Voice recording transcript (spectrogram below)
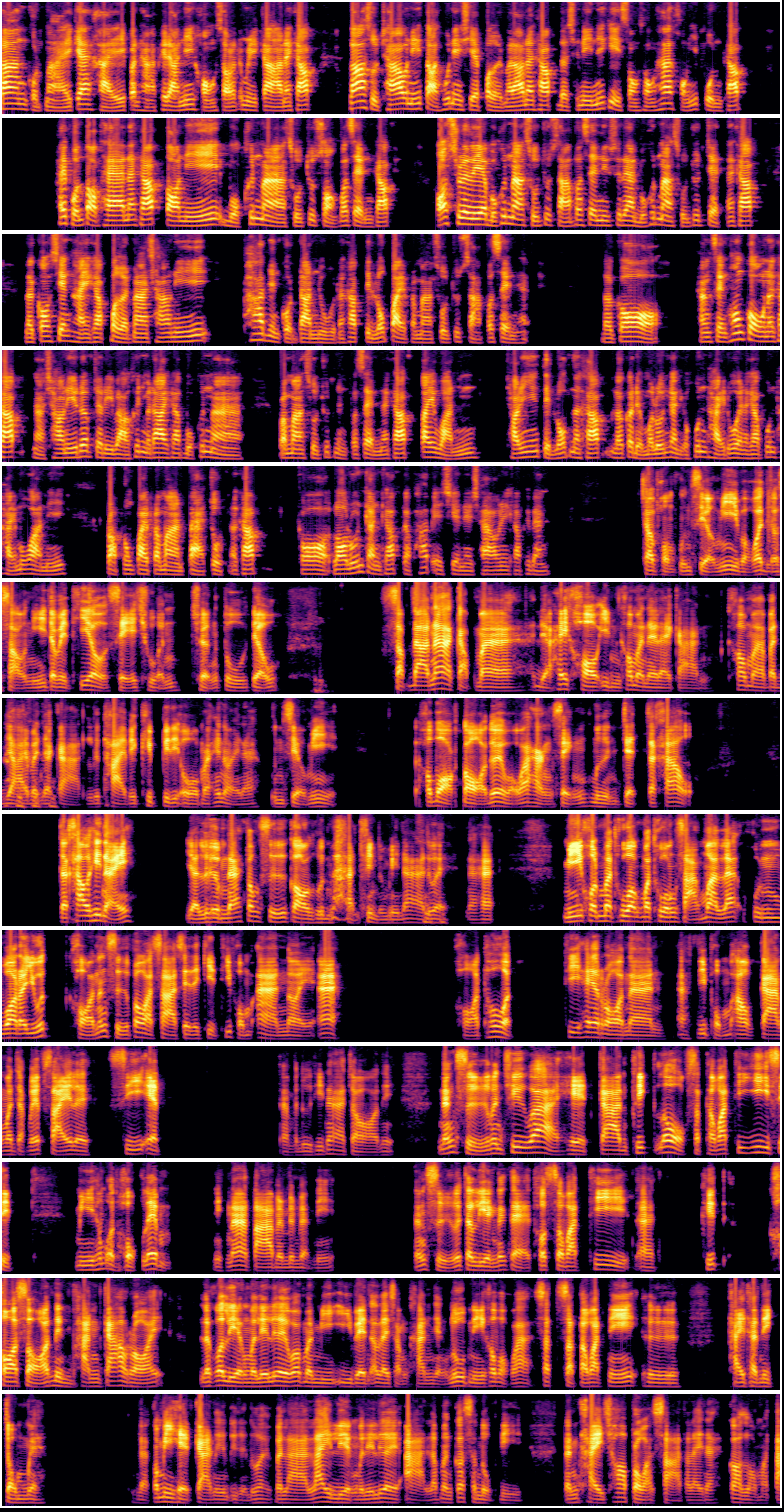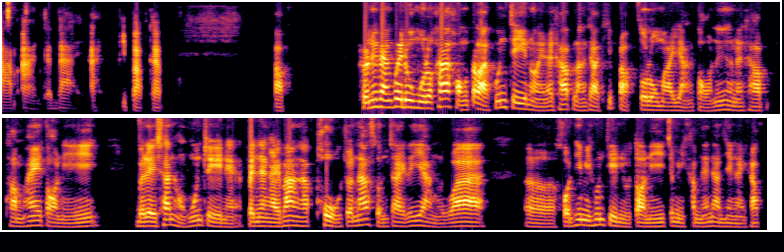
ร่างกฎหมายแก้ไขปัญหาเพดานหนี้ของสหรัฐอเมริกานะครับล่าสุดเช้าวันนี้ตลาดหุ้นเอเชียเปิดมาแล้วนะครับดัชนีนิกเกอิ225 ของญี่ปุ่นครับให้ผลตอบแทนนะครับตอนนี้บวกขึ้นมา 0.2%ครับออสเตรเลียบวกขึ้นมา 0.3%นิวซีแลนด์บวกขึ้นมา 0.7 นะครับแล้วก็เซี่ยงไฮ้ครับเปิดมาเช้านี้ภาพยังกดดันอยู่นะครับติดลบไปประมาณ 0.3%ฮะแล้วก็ ฮั่งเส็งฮ่องกงนะครับเช้านี้เริ่มจะ rebound ขึ้นมาได้ครับบวกขึ้นมาประมาณ 0.1%นะครับไต้หวันเช้านี้ยังติดลบนะครับแล้วก็เดี๋ยวมาลุ้นกันกับหุ้นไทยด้วยนะครับหุ้นไทยเมื่อวานนี้ปรับลงไปประมาณ 8 จุดนะครับก็รอลุ้นกันครับกับภาพเอเชียในเช้านี้ครับพี่แบงค์ครับผมคุณเสี่ยวมี่บอกว่าเดี๋ยวเสาร์นี้จะไปเที่ยวเสฉวนเฉิงตู เดี๋ยวสัปดาห์หน้ากลับมา เดี๋ยวให้ call in เข้ามาในรายการ เข้ามาบรรยายบรรยากาศ หรือถ่ายไปคลิปวิดีโอมาให้หน่อยนะ คุณเสี่ยวมี่ เขาบอกต่อด้วยบอกว่าห่างเสงหมื่นเจ็ดจะเข้า จะเข้าที่ไหน อย่าลืมนะ ต้องซื้อกองทุนผ่านฟินโนมีนาด้วยนะฮะมีคนมาทวงมาทวงสามวันแล้ว คุณวรยุทธ์ขอหนังสือประวัติศาสตร์เศรษฐกิจที่ผมอ่านหน่อยอะขอโทษที่ให้รอนานอะนี่ผมเอากลางมาจากเว็บไซต์เลย C1 อะมาดูที่หน้าจอนี่หนังสือมันชื่อว่าเหตุการณ์พลิกโลกศตวรรษที่ยี่สิบมีทั้งหมดหกเล่ม นี่หน้าตามันเป็นแบบนี้ หนังสือก็จะเรียงตั้งแต่ทศวรรษที่อ่าคิดคศหนึ่งพันเก้าร้อยแล้วก็เรียงมาเรื่อยๆ ว่ามันมีอีเวนต์อะไรสำคัญอย่างรูปนี้เขาบอกว่าศตวรรษนี้คือไททานิกจมไงแล้วก็มีเหตุการณ์อื่นๆด้วย เวลาไล่เรียงมาเรื่อยๆ อ่านแล้วมันก็สนุกดี นั้นใครชอบประวัติศาสตร์อะไรนะ ก็ลองมาตามอ่านกันได้ อะ พี่ปั๊บครับ ชวนพี่แบงค์ไปดูมูลค่าของตลาดหุ้นจีนหน่อยนะครับ หลังจากที่ปรับตัวลงมาอย่างต่อเนื่องนะครับทำให้ตอนนี้เบลเลชันของหุ้นจีนเนี่ยเป็นยังไงบ้างครับ ถูกจนน่าสนใจหรือยังหรือว่าคนที่มีหุ้นจีนอยู่ตอนนี้จะมีคำแนะนํำยังไงครับ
